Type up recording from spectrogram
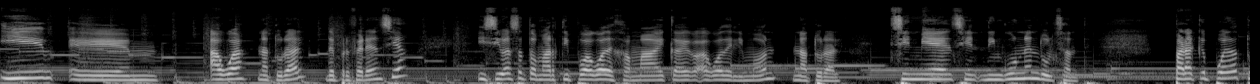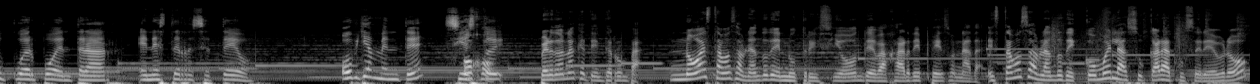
Y eh, agua natural, de preferencia, y si vas a tomar tipo agua de Jamaica, agua de limón, natural, sin miel, sin ningún endulzante, para que pueda tu cuerpo entrar en este reseteo. Obviamente, si Ojo, estoy... perdona que te interrumpa. No estamos hablando de nutrición, de bajar de peso, nada. Estamos hablando de cómo el azúcar a tu cerebro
